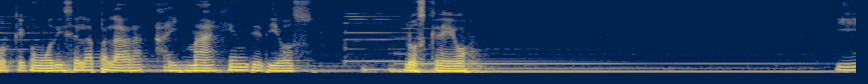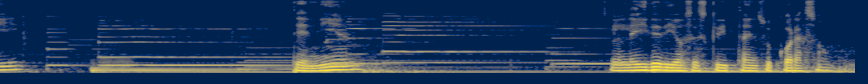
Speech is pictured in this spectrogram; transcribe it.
porque como dice la palabra, a imagen de Dios los creó. Y tenían la ley de Dios escrita en su corazón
